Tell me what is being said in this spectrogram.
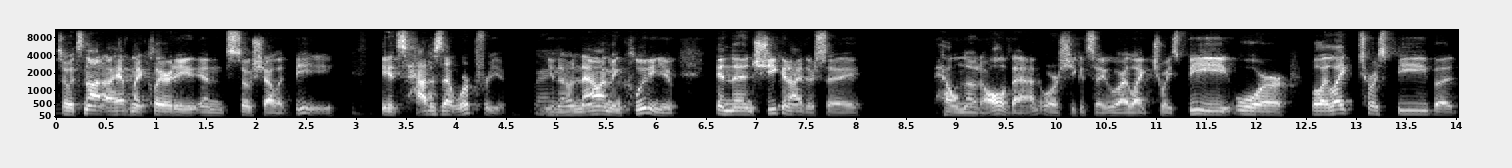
So it's not I have my clarity and so shall it be. It's how does that work for you? You know, now I'm including you, and then she can either say hell no to all of that or she could say oh i like choice b or well i like choice b but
